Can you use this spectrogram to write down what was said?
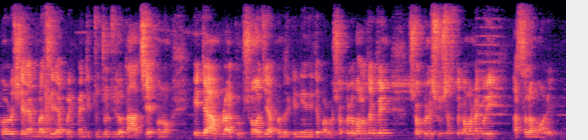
ক্রোয়েশিয়ার অ্যাম্বাসির অ্যাপয়েন্টমেন্ট একটু জটিলতা আছে এখনও, এটা আমরা খুব সহজে আপনাদেরকে নিয়ে দিতে পারব। সকলে ভালো থাকবেন, সকলে সুস্বাস্থ্য কামনা করি। আসসালামু আলাইকুম।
